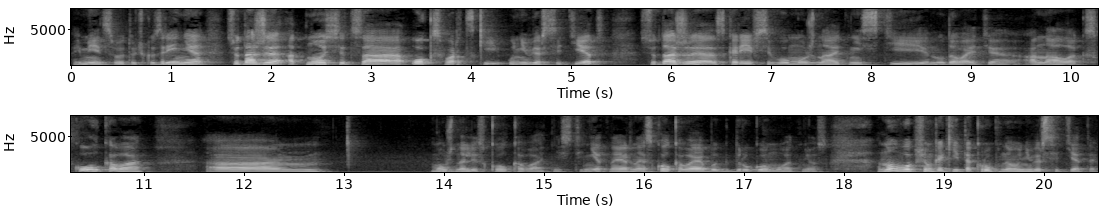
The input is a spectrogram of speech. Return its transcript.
имеет свою точку зрения. Сюда же относится Оксфордский университет, Сюда же, скорее всего, можно отнести, ну давайте, аналог Сколково. Можно ли Сколково отнести? Нет, наверное, Сколково я бы к другому отнес. Ну, в общем, какие-то крупные университеты.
